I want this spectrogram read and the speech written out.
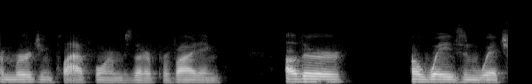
emerging platforms that are providing other uh, ways in which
